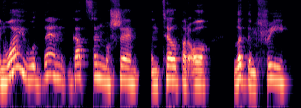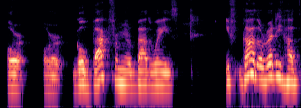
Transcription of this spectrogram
And why would then God send Moshe and tell Paro, let them free or or go back from your bad ways if God already had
